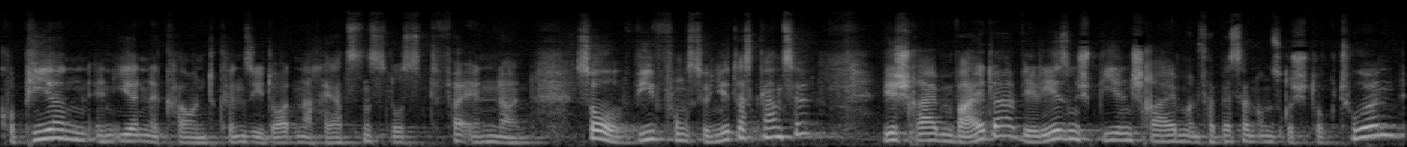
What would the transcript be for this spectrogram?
kopieren in Ihren Account, können Sie dort nach Herzenslust verändern. So, wie funktioniert das Ganze? Wir schreiben weiter, wir lesen, spielen, schreiben und verbessern unsere Strukturen.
